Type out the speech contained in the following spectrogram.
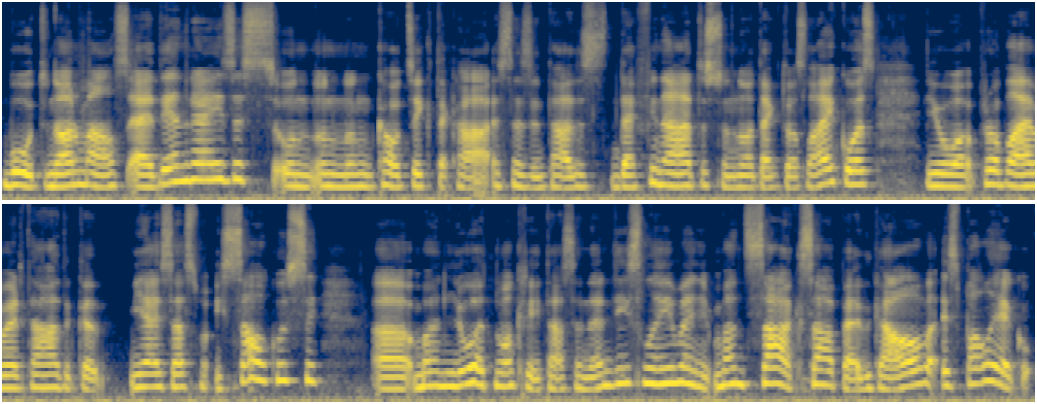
būtu normāls ēdienreizes un, un, un kaut cik tā kā, nezinu, tādas definētas un noteiktos laikos. Jo problēma ir tāda, ka, ja es esmu izsalkusi, uh, man ļoti nokrīt tās enerģijas līmeņi, man sāk sāpēt galva, es palieku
